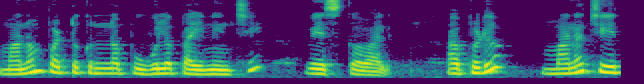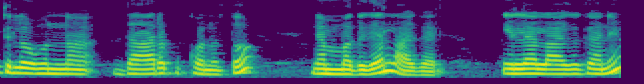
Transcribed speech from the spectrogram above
మనం పట్టుకున్న పువ్వుల పైనుంచి వేసుకోవాలి. అప్పుడు మన చేతిలో ఉన్న దారపు కొనతో నెమ్మదిగా లాగాలి. ఇలా లాగగానే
